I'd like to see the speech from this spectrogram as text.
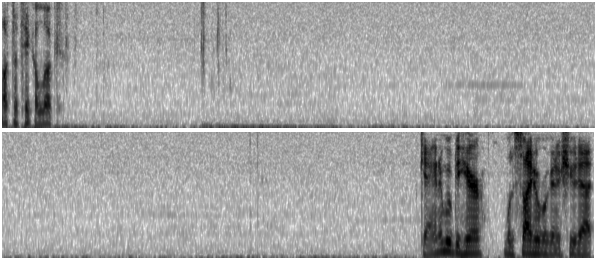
I'll have to take a look. Okay, I'm going to move to here. We'll decide who we're going to shoot at.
